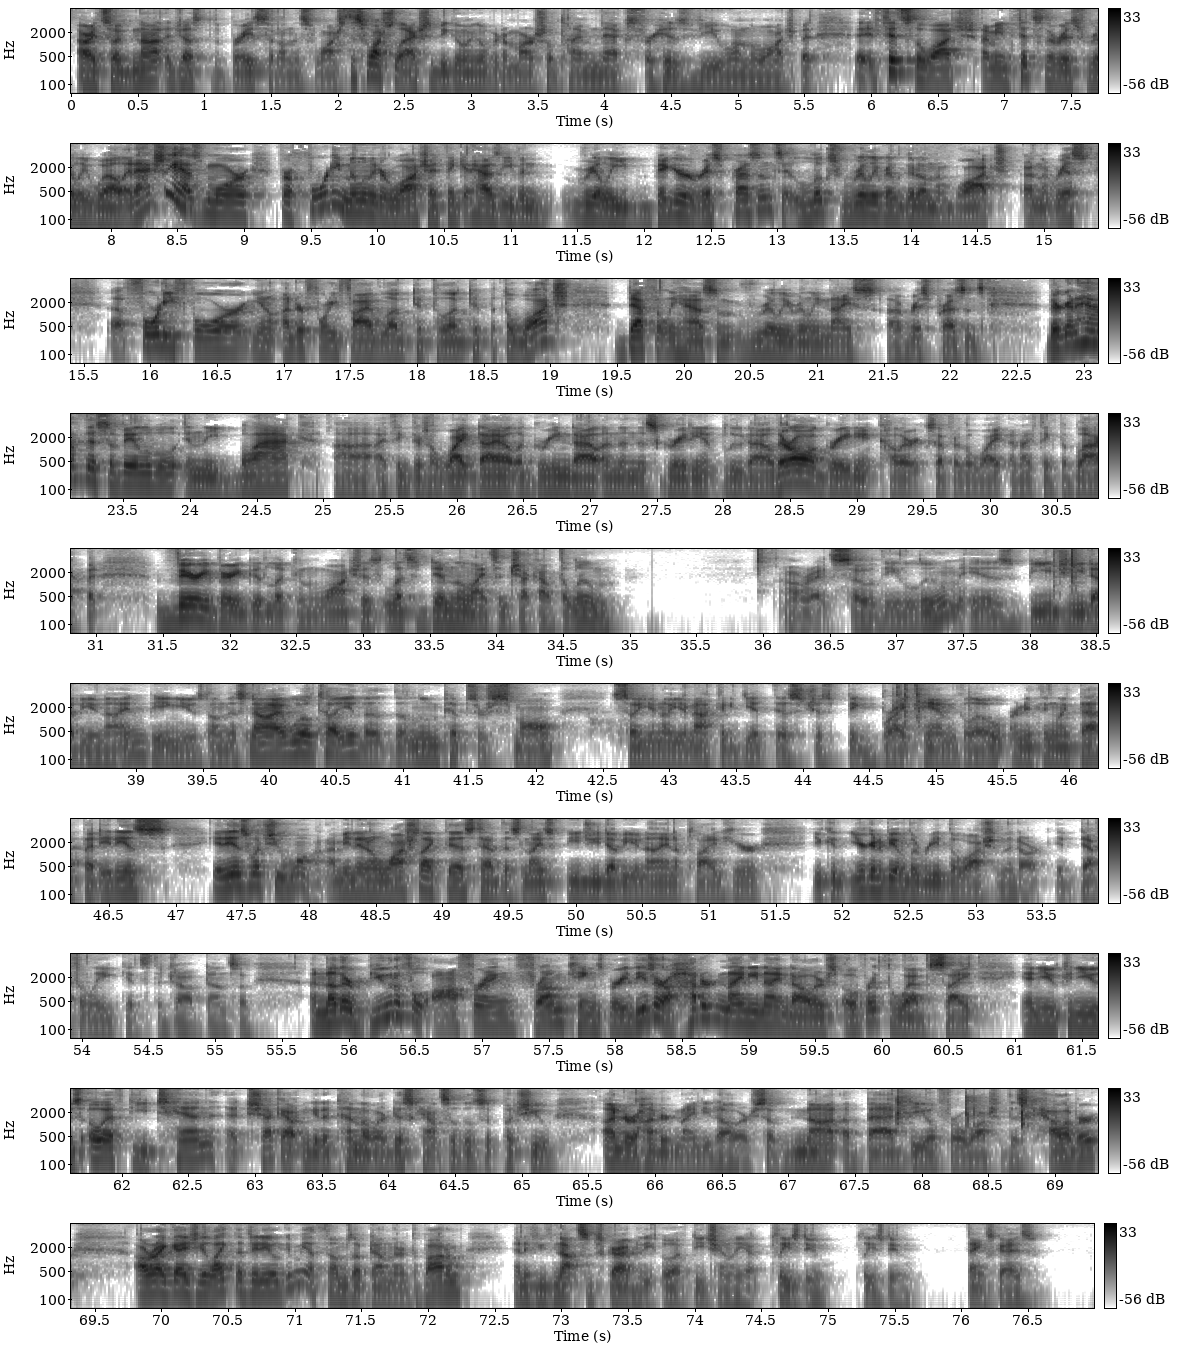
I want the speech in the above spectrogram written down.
All right, so I've not adjusted the bracelet on this watch. This watch will actually be going over to Marshall Time next for his view on the watch, but it fits the watch, I mean, fits the wrist really well. It actually has more, for a 40 millimeter watch, I think it has even really bigger wrist presence. It looks really, really good on the watch, on the wrist. Uh, 44, you know, under 45 lug tip to lug tip, but the watch definitely has some really, really nice uh, wrist presence. They're going to have this available in the black. Uh, I think there's a white dial, a green dial, and then this gradient blue dial. They're all gradient color except for the white and I think the black, but very, very good looking watches. Let's dim the lights and check out the lume. All right, so the lume is BGW9 being used on this. Now, I will tell you the, the lume pips are small, so you know you're not going to get this just big bright hand glow or anything like that, but it is it is what you want. I mean, in a watch like this, to have this nice BGW9 applied here, you can you're going to be able to read the watch in the dark. It definitely gets the job done. So another beautiful offering from Kingsbury. These are $199 over at the website, and you can use OFD10 at checkout and get a $10 discount. So this will put you under $190. So not a bad deal for a watch of this caliber. All right, guys, you like the video, give me a thumbs up down there at the bottom. And if you've not subscribed to the OFD channel yet, please do. Please do. Thanks, guys.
